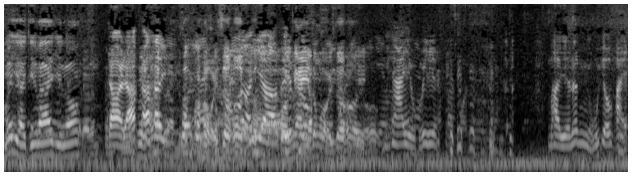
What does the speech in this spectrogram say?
mấy giờ chị bay gì luôn trời đất ơi. hỏi giờ. Hỏi giờ tiếp ngay xong hỏi giờ. 12 giờ khuya. Mà giờ nên ngủ cho khỏe.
